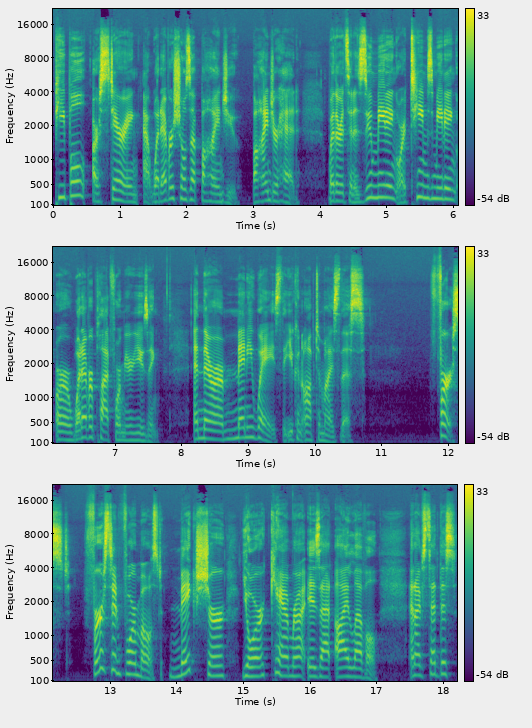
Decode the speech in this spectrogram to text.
people are staring at whatever shows up behind you, behind your head, whether it's in a Zoom meeting or a Teams meeting or whatever platform you're using. And there are many ways that you can optimize this. First, first and foremost, make sure your camera is at eye level. And I've said this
